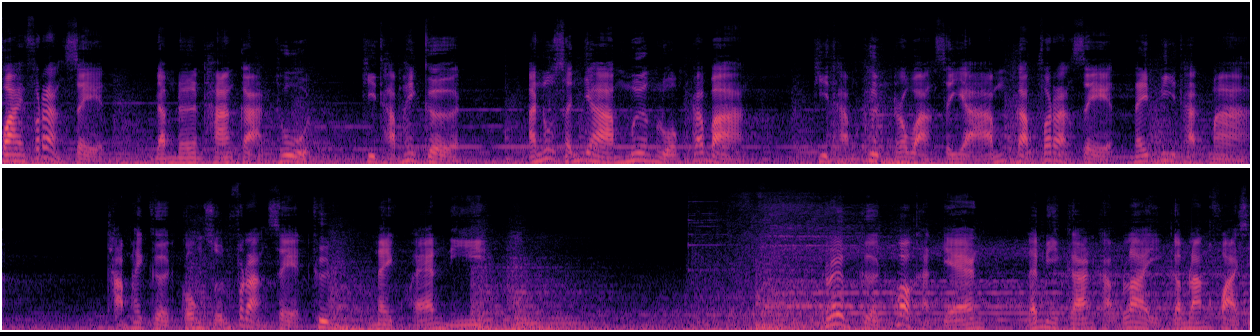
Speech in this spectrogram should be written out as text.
ฝ่ายฝรั่งเศสดำเนินทางการทูตที่ทำให้เกิด อนุสัญญาเมืองหลวงพระบาง ที่ทำขึ้นระหว่างสยามกับฝรั่งเศสในปีถัดมาทำให้เกิดกงสุลฝรั่งเศสขึ้นในแคว้นนี้ เริ่มเกิดข้อขัดแย้ง และมีการขับไล่กำลังฝ่ายส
